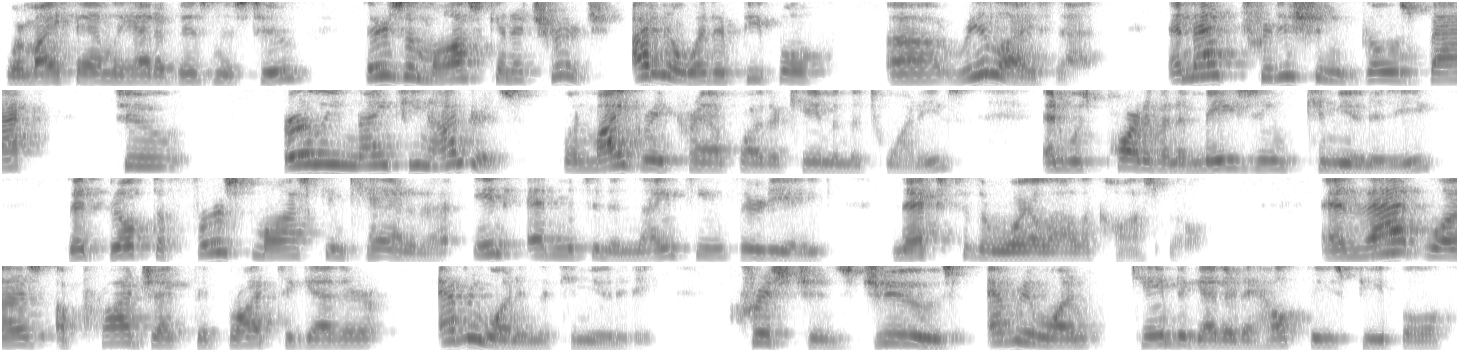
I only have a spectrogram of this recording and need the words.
where my family had a business too, there's a mosque and a church. I don't know whether people uh, realize that. And that tradition goes back to early 1900s when my great grandfather came in the 20s and was part of an amazing community that built the first mosque in Canada in Edmonton in 1938 next to the Royal Alex Hospital. And that was a project that brought together everyone in the community Christians, Jews, everyone came together to help these people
